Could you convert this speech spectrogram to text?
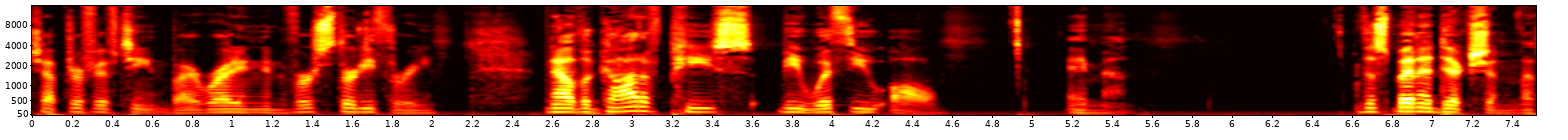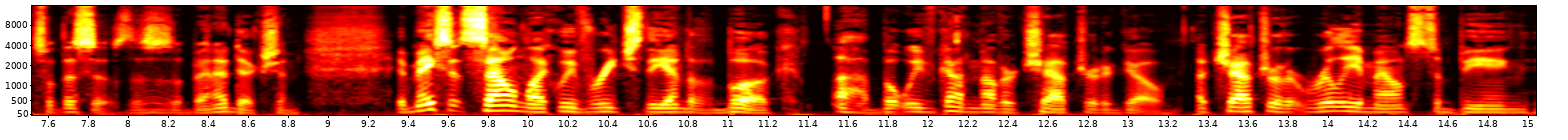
chapter 15, by writing in verse 33 Now the God of peace be with you all. Amen. This benediction, that's what this is. This is a benediction. It makes it sound like we've reached the end of the book, uh, but we've got another chapter to go. A chapter that really amounts to being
